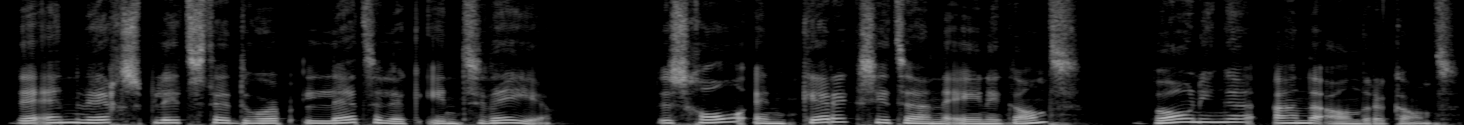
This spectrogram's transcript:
De N-weg splitst het dorp letterlijk in tweeën. De school en kerk zitten aan de ene kant, woningen aan de andere kant.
